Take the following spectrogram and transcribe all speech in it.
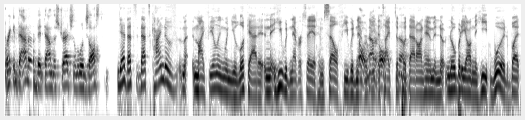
breaking down a bit down the stretch, a little exhausted. Yeah, that's that's kind of my feeling when you look at it, and he would never say it himself. He would never oh, be the type to no. put that on him, and no, nobody on the Heat would. But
